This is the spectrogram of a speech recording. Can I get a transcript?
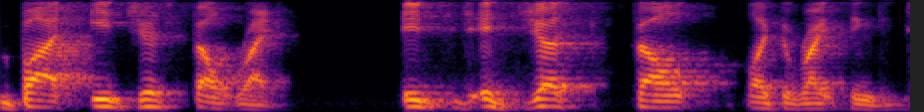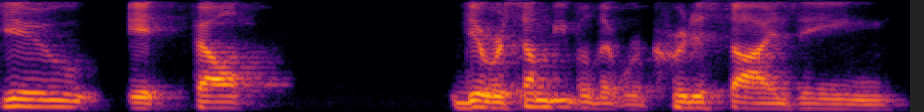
but it just felt right. It it just felt like the right thing to do. It felt there were some people that were criticizing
